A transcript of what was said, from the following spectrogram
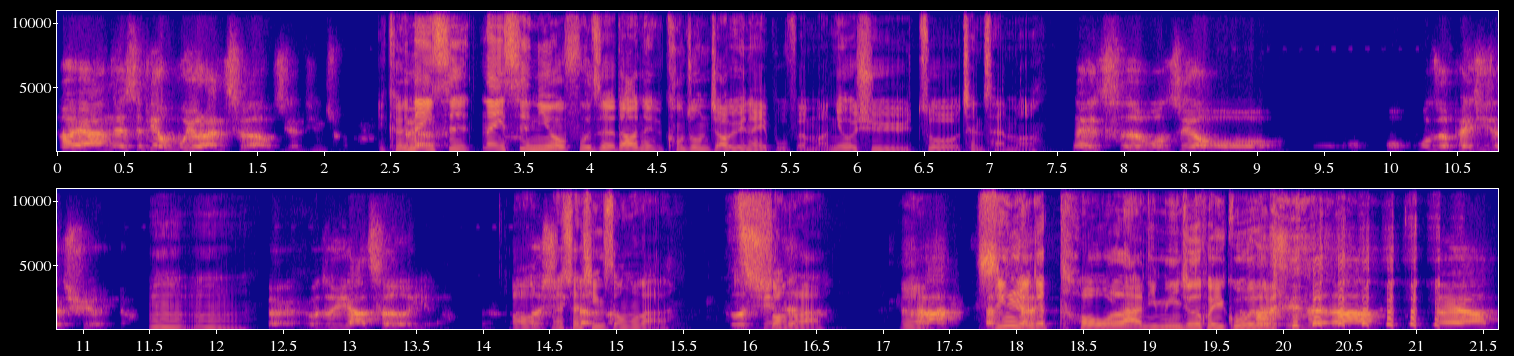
对啊，那是六部游览车啊，我记得很清楚。可是那一次那一次你有负责到那个空中教育那一部分吗？你有去做陈参吗？那一次我只有我我我只有陪记者去而已啊。嗯嗯，对我只是押车而已了。哦，那算轻松啦，爽啦。嗯、啊，新人个头啦！你明明就是回锅的新人啊，对啊。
